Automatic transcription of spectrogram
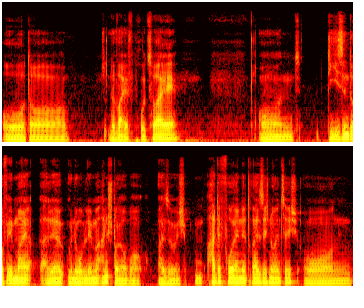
oder eine Vive Pro 2 Und die sind auf einmal alle ohne Probleme ansteuerbar. Also ich hatte vorher eine 3090 und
